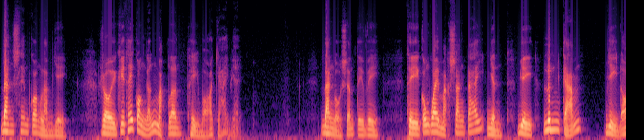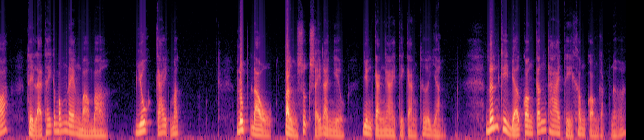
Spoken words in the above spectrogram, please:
đang xem con làm gì. Rồi khi thấy con ngẩng mặt lên thì bỏ chạy vậy. Đang ngồi xem tivi thì con quay mặt sang trái nhìn, vì linh cảm gì đó thì lại thấy cái bóng đen mờ mờ, vuốt cái mất. Lúc đầu tần suất xảy ra nhiều, nhưng càng ngày thì càng thưa dần. Đến khi vợ con cấn thai thì không còn gặp nữa.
